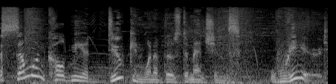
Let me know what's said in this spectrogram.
Someone called me a duke in one of those dimensions. Weird.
